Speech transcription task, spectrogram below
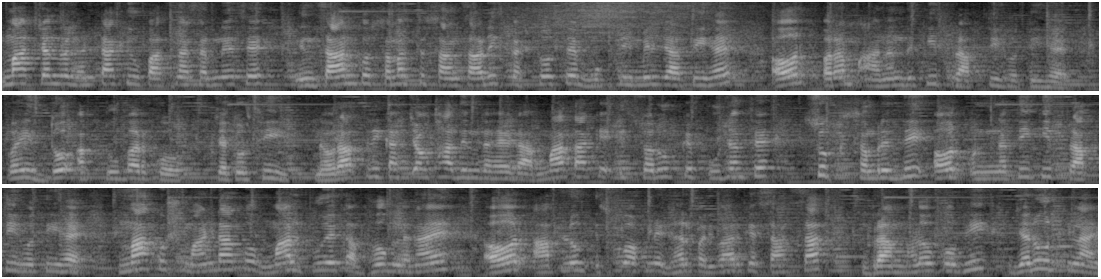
माँ चंद्र घंटा की उपासना करने से इंसान को समस्त सांसारिक कष्टों से मुक्ति मिल जाती है और परम आनंद की प्राप्ति होती है। वहीं 2 अक्टूबर को चतुर्थी नवरात्रि का चौथा दिन रहेगा। माता के इस स्वरूप के पूजन से सुख, समृद्धि और उन्नति की प्राप्ति होती है। माँ कुष्मांडा को मालपुए का भोग लगाएँ और आप लोग इसको अपने घर परिवार के साथ साथ ब्राह्मणों को भी ज़रूर खिलाएँ।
